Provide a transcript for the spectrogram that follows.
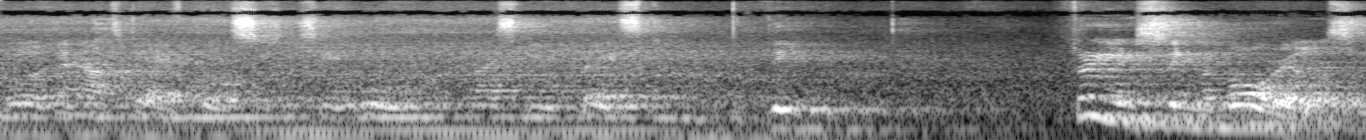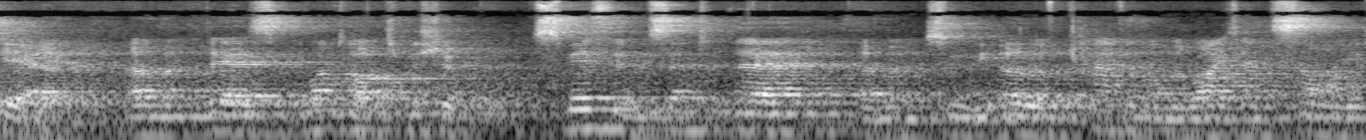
well, and now today, of course, you can see all nicely placed. The three interesting memorials here. Um, there's one to Archbishop Smith in the centre there, um, to the Earl of Cavan on the right hand side,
